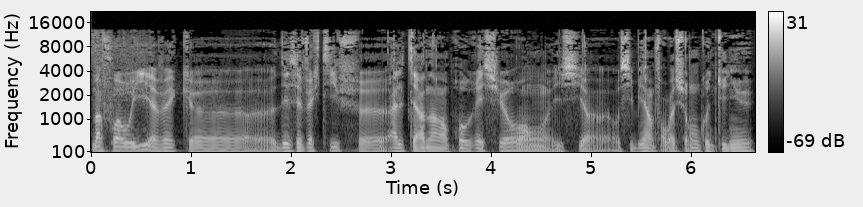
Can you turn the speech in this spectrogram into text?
Ma foi oui, avec euh, des effectifs euh, alternants en progression, ici euh, aussi bien en formation continue,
